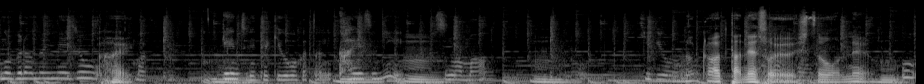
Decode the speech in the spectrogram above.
そのブランドイメージを、はい、まあ、現地に適合型に変えずに、うん、そのまま、うん、企業なんかあったねそういう質問ね、うん、を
